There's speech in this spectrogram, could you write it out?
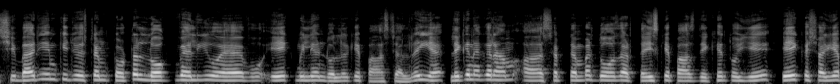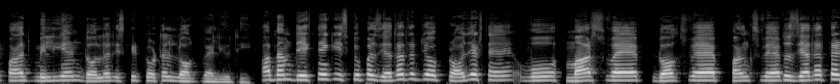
शिबेरियम की जो इस टाइम टोटल लॉक वैल्यू है, वो एक मिलियन डॉलर के पास चल रही है। लेकिन अगर हम सितंबर 2023 के पास देखें तो ये एक अशारिया पाँच मिलियन डॉलर इसकी टोटल लॉक्ड वैल्यू थी। अब हम देखते हैं कि इसके ऊपर ज़्यादातर जो प्रोजेक्ट हैं वो Mars web docs web, punks web तो ज़्यादातर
